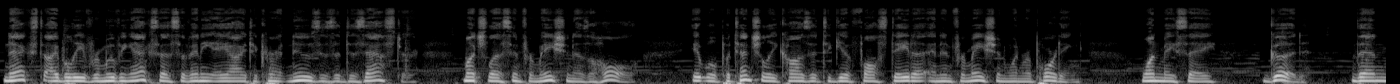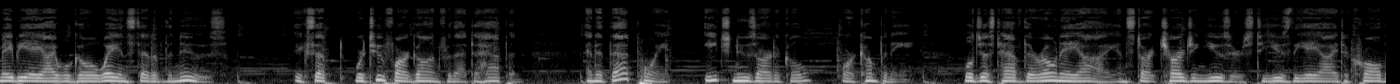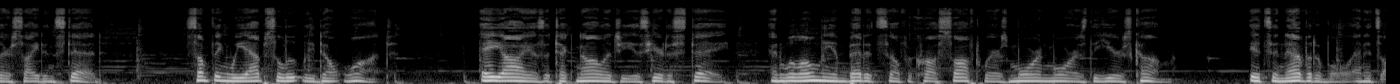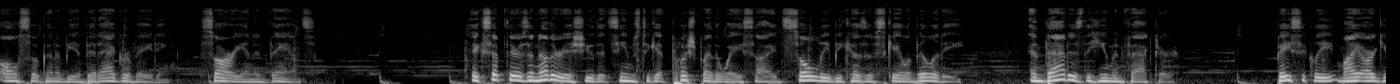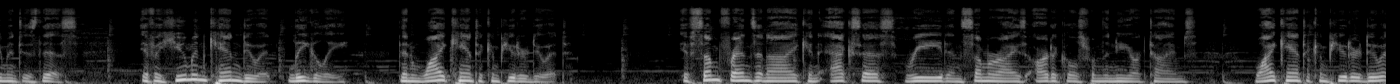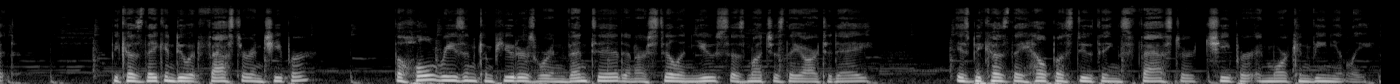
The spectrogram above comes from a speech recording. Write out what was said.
Next, I believe removing access of any AI to current news is a disaster, much less information as a whole. It will potentially cause it to give false data and information when reporting. One may say, good, then maybe AI will go away instead of the news. Except we're too far gone for that to happen. And at that point, each news article or company will just have their own AI and start charging users to use the AI to crawl their site instead something we absolutely don't want. AI as a technology is here to stay and will only embed itself across softwares more and more as the years come. It's inevitable and it's also going to be a bit aggravating. Sorry in advance. Except there's another issue that seems to get pushed by the wayside solely because of scalability, and that is the human factor. Basically, my argument is this if a human can do it legally, then why can't a computer do it? If some friends and I can access, read, and summarize articles from the New York Times, why can't a computer do it? Because they can do it faster and cheaper? The whole reason computers were invented and are still in use as much as they are today is because they help us do things faster, cheaper, and more conveniently.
